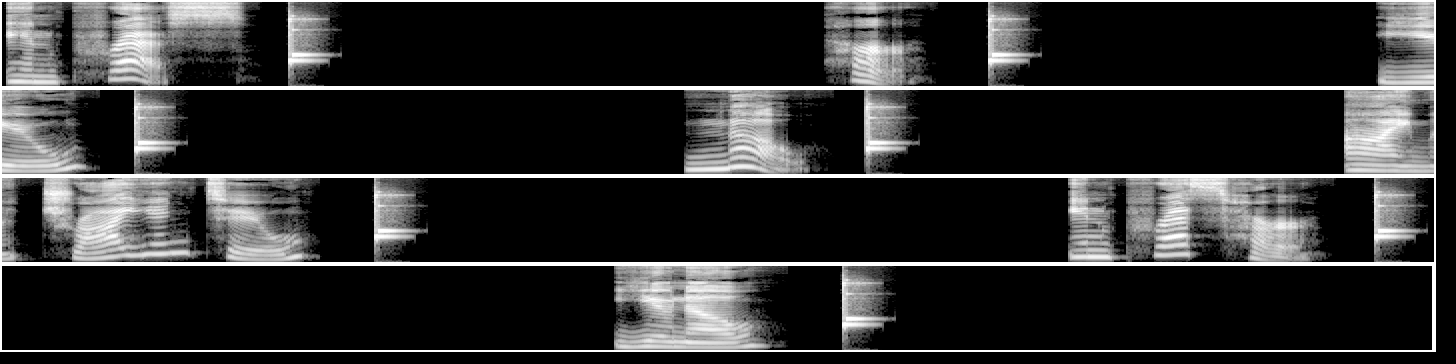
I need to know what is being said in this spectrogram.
impress her. You know. I'm trying to impress her. You know,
